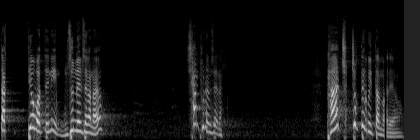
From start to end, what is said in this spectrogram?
딱 띄워봤더니 무슨 냄새가 나요? 샴푸 냄새나. 다 축적되고 있단 말이에요.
